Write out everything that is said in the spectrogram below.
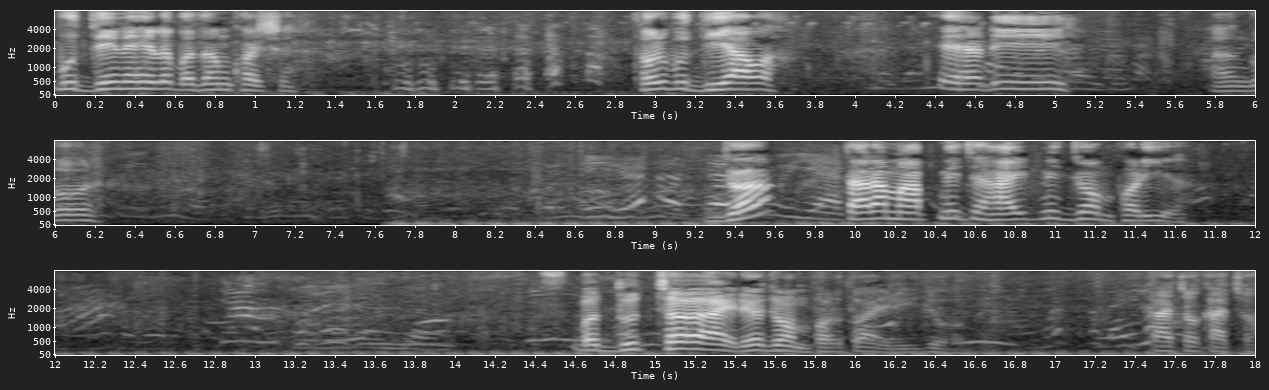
બુદ્ધિ નહીં એટલે બદામ ખાશે થોડી બુદ્ધિ આવે. એ હેડી. અંગોર જો તારા માપની છે હાઈટની જ જોમફળી છે બધું જ છે આયર્યો જોમફળ તો આયરી જો. કાચો કાચો.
